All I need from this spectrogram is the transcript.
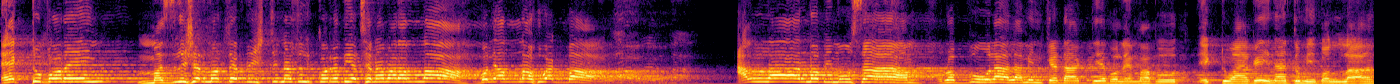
একটু পরেই মজলিসের মধ্যে বৃষ্টি নাজিল করে দিয়েছেন আমার আল্লাহ। বলে আল্লাহু আকবার। আল্লাহর নবী মুসা রব্বুল আলামিনকে ডাক দিয়ে বলে, মাবুদ, একটু আগেই না তুমি বললা,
